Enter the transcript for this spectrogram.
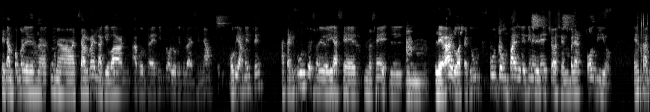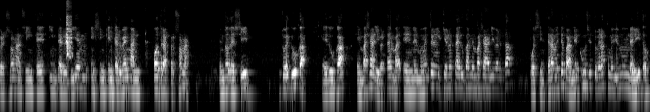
que tampoco le den una, charla en la que van a contradecir todo lo que tú le has enseñado. Obviamente, ¿hasta qué punto eso debería ser, no sé, mm, legal? ¿O hasta qué punto un padre tiene derecho a sembrar odio en una persona sin que intervienen y sin que intervengan otras personas? Entonces, sí, tú educa, educa en base a la libertad. En, el momento en el que no estás educando en base a la libertad, pues sinceramente para mí es como si estuvieras cometiendo un delito,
